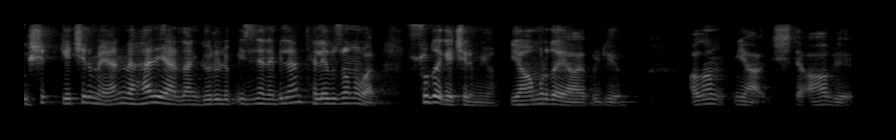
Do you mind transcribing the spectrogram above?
ışık geçirmeyen ve her yerden görülüp izlenebilen televizyonu var. Su da geçirmiyor. Yağmur da yağabiliyor. Adam ya işte abi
